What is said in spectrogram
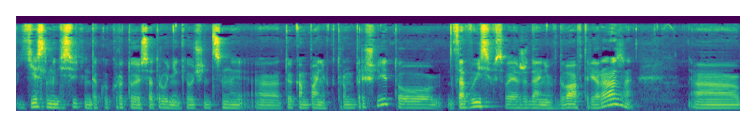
если мы действительно такой крутой сотрудник и очень цены э, той компании, в которую мы пришли, то завысив свои ожидания в 2-3 раза, э,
